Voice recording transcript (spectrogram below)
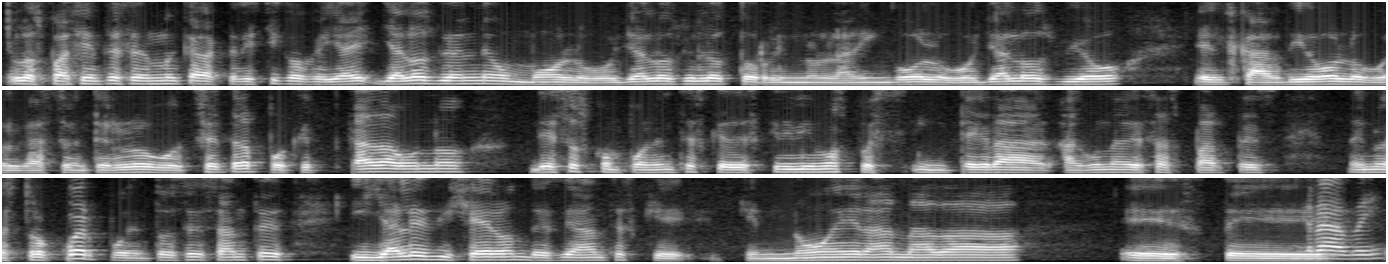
los pacientes es muy característico que ya, ya los vio el neumólogo, ya los vio el otorrinolaringólogo, ya los vio el cardiólogo, el gastroenterólogo, etcétera, porque cada uno de esos componentes que describimos pues integra alguna de esas partes de nuestro cuerpo. Entonces antes, y ya les dijeron desde antes que, que no era nada este, grave.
